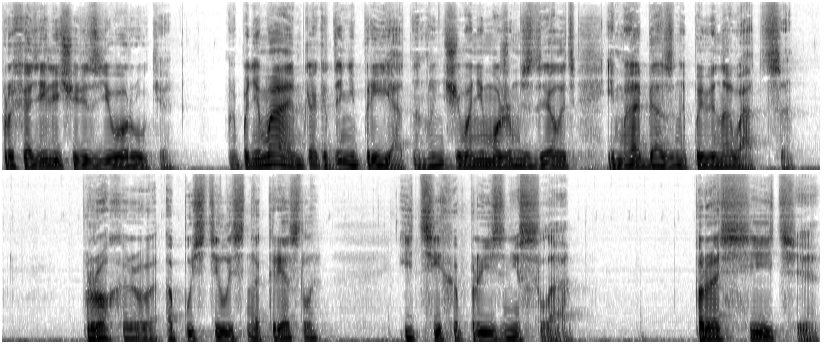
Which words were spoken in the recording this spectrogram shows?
проходили через его руки. Мы понимаем, как это неприятно, но ничего не можем сделать, и мы обязаны повиноваться. Прохорова опустилась на кресло и тихо произнесла «Просите».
